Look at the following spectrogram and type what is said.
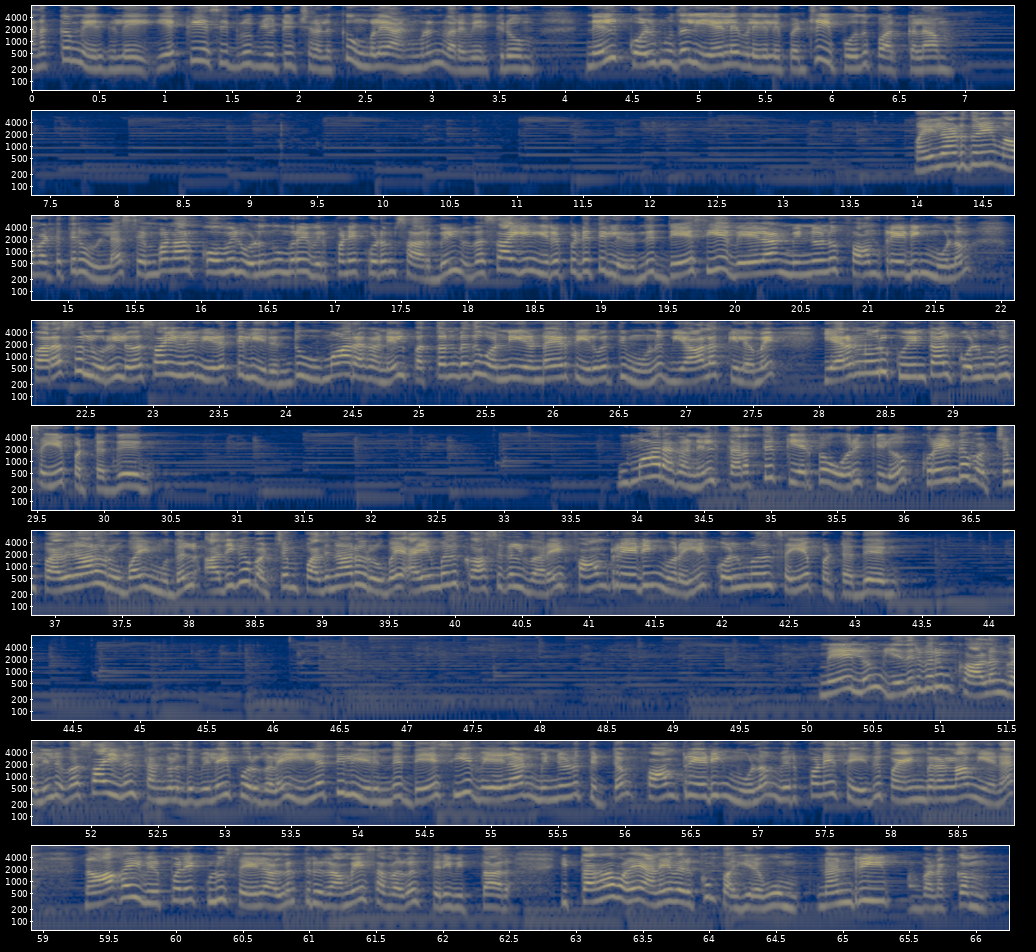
வணக்கம் நேர்களே. AKSC group YouTube சேனலுக்கு உங்களை அன்புடன் வரவேற்கிறோம். நெல் கொள்முதல் ஏல விலைகளை பற்றி இப்போது பார்க்கலாம். மயிலாடுதுறை மாவட்டத்தில் உள்ள செம்பனார் கோவில் ஒழுங்குமுறை விற்பனை கூடம் சார்பில் விவசாயியின் இருப்பிடத்தில் இருந்து தேசிய வேளாண் மின்னணு ஃபார்ம் ட்ரேடிங் மூலம் பரசலூரில் விவசாயிகளின் இடத்தில் இருந்து உமாரகனில் பத்தொன்பது ஒன்று இரண்டாயிரத்தி இருபத்தி மூணு வியாழக்கிழமை இரநூறு குவிண்டால் கொள்முதல் செய்யப்பட்டது. உமாரகனில் தரத்திற்கேற்ப ஒரு கிலோ குறைந்தபட்சம் பதினாறு ரூபாய் முதல் அதிகபட்சம் பதினாறு ரூபாய் ஐம்பது காசுகள் வரை ஃபார்ம் ட்ரேடிங் முறையில் கொள்முதல் செய்யப்பட்டது. மேலும் எதிர்வரும் காலங்களில் விவசாயிகள் தங்களது விளைபொருட்களை இல்லத்தில் இருந்து தேசிய வேளாண் மின்னணு திட்டம் ஃபார்ம் ட்ரேடிங் மூலம் விற்பனை செய்து பயன்பெறலாம் என நாகை விற்பனை குழு செயலாளர் திரு ரமேஷ் அவர்கள் தெரிவித்தார். இத்தகவலை அனைவருக்கும் பகிரவும். நன்றி வணக்கம்.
